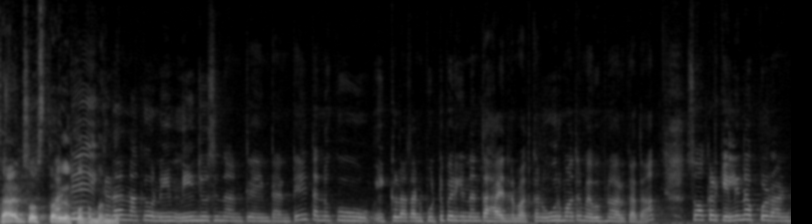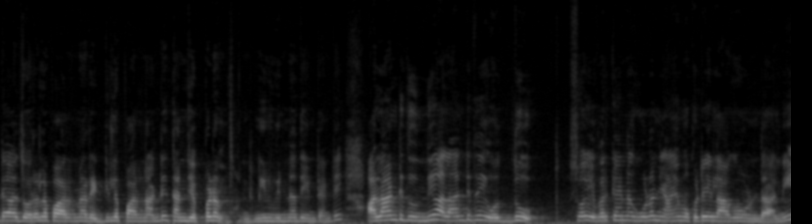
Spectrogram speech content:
ఫ్యాన్స్ వస్తారు కదా కొంతమంది. ఇక్కడ నాకు నేను చూసిన అంటే ఏంటంటే తనకు ఇక్కడ తను పుట్టి పెరిగినంత హైదరాబాద్ కానీ ఊరు మాత్రం మహబూబ్నగర్ కదా. సో అక్కడికి వెళ్ళినప్పుడు అంటే ఆ దొరల పాలన రెడ్డిల పాలన అంటే తను చెప్పడం నేను విన్నది ఏంటంటే అలాంటిది ఉంది అలాంటిది వద్దు. సో ఎవరికైనా కూడా న్యాయం ఒకటేలాగా ఉండాలి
